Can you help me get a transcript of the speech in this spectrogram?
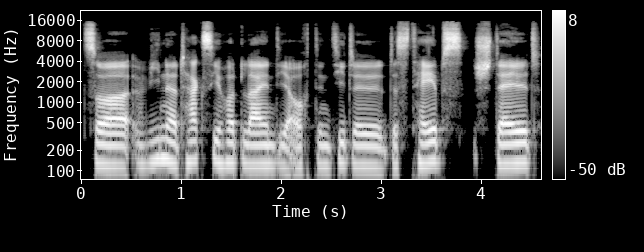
zur Wiener Taxi-Hotline, die auch den Titel des Tapes stellt.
